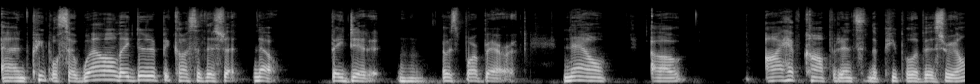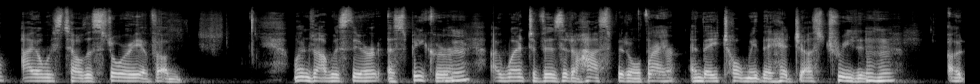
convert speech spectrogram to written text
And people say, well, they did it because of this. No, they did it. It was barbaric. Now, uh, I have confidence in the people of Israel. I always tell the story of um, when I was there a speaker, I went to visit a hospital there, and they told me they had just treated a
